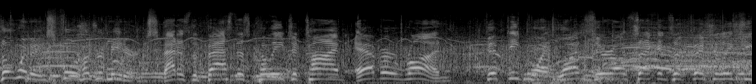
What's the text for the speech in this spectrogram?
the women's 400 meters. That is the fastest collegiate time ever run 50.10 seconds officially. She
